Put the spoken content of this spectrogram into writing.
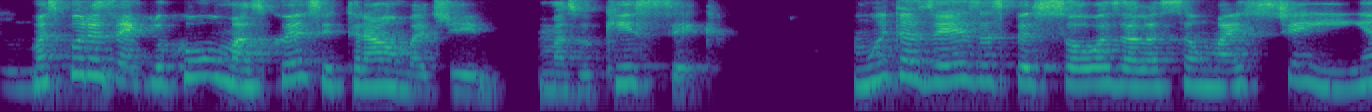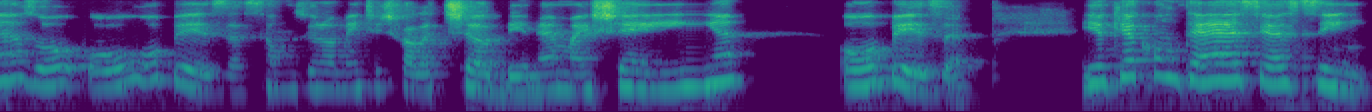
Uhum. Mas, por exemplo, com, o, com esse trauma de masochistic, muitas vezes as pessoas, elas são mais cheinhas ou, ou obesas, são, geralmente a gente fala chubby, né, mais cheinha ou obesa. E o que acontece é assim,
